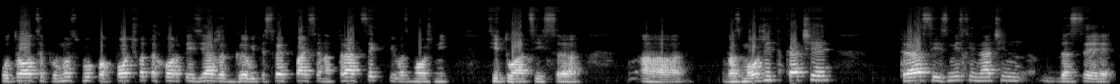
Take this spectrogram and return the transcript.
отровът се промъква почвата, хората изяждат гъбите, след това и се натраят, всеки възможни ситуации са а, възможни, така че трябва да се измисли начин да се.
